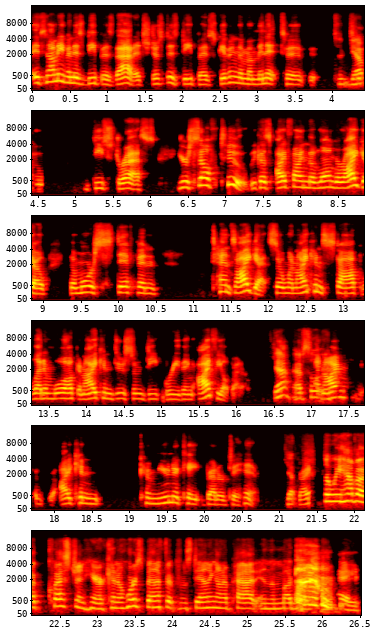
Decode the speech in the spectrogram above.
it's not even as deep as that it's just as deep as giving them a minute to, to, yep. to de-stress yourself too because i find the longer i go the more stiff and tense I get. So when I can stop, let him walk, and I can do some deep breathing, I feel better. Yeah, absolutely. And I'm I can communicate better to him. Yep. Right. So we have a question here. Can a horse benefit from standing on a pad in the mud hay?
